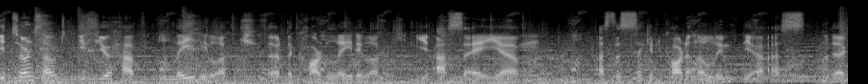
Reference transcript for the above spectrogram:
it turns out if you have Lady Luck, uh, the card Lady Luck, as a um, as the second card and Olympia as the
